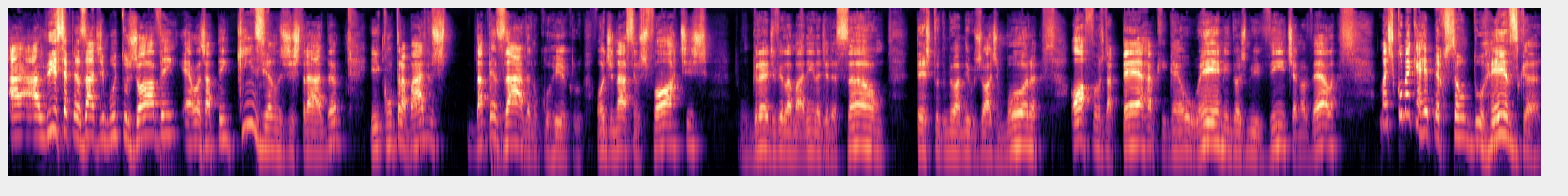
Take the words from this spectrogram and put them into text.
A Alice, apesar de muito jovem, ela já tem 15 anos de estrada e com trabalhos da pesada no currículo, onde nascem os fortes, um grande Vila Marim na direção, texto do meu amigo Jorge Moura, Órfãos da Terra, que ganhou o Emmy em 2020, a novela. Mas como é que a repercussão do Rensga,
